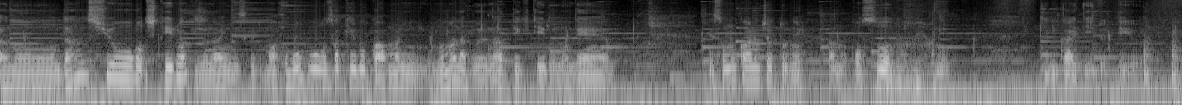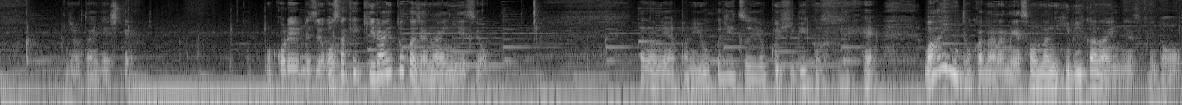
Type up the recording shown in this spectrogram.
あの断酒をしているわけじゃないんですけど、まあ、ほぼほぼお酒僕はあんまり飲まなくなってきているのででその代わりにちょっとねあのお酢を飲むように切り替えているっていう状態でして。これ別にお酒嫌いとかじゃないんですよ。ただねやっぱり翌日よく響くんで ワインとかならねそんなに響かないんですけど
